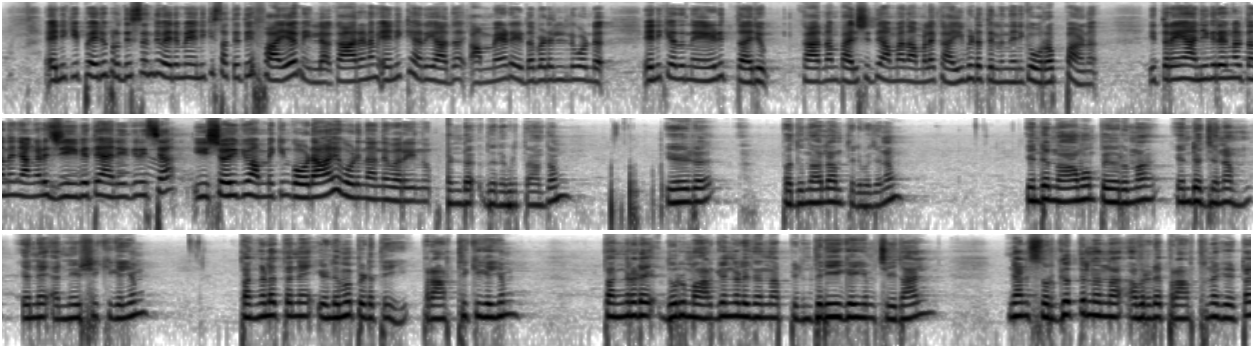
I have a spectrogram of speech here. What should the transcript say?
എനിക്കിപ്പോൾ ഒരു പ്രതിസന്ധി വരുമ്പോൾ എനിക്ക് സത്യത്തിൽ ഭയമില്ല. കാരണം എനിക്കറിയാതെ അമ്മയുടെ ഇടപെടലിൽ കൊണ്ട് എനിക്കത് നേടിത്തരും. കാരണം പരിശുദ്ധ അമ്മ നമ്മളെ കൈവിടത്തില്ലെന്ന് എനിക്ക് ഉറപ്പാണ്. ഇത്രയും അനുഗ്രഹങ്ങൾ തന്ന് ഞങ്ങളുടെ ജീവിതത്തെ അനുഗ്രഹിച്ച ഈശോയ്ക്കും അമ്മയ്ക്കും കോടാനു കോടി നന്ദി പറയുന്നു. രണ്ട് ദിനവൃത്താന്തം ഏഴ് പതിനാലാം തിരുവചനം. എന്റെ നാമം പേറുന്ന എന്റെ ജനം എന്നെ അന്വേഷിക്കുകയും തങ്ങളെ തന്നെ എളിമപ്പെടുത്തി പ്രാർത്ഥിക്കുകയും തങ്ങളുടെ ദുർമാർഗങ്ങളിൽ നിന്ന് പിന്തിരിയുകയും ചെയ്താൽ ഞാൻ സ്വർഗത്തിൽ നിന്ന് അവരുടെ പ്രാർത്ഥന കേട്ട്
